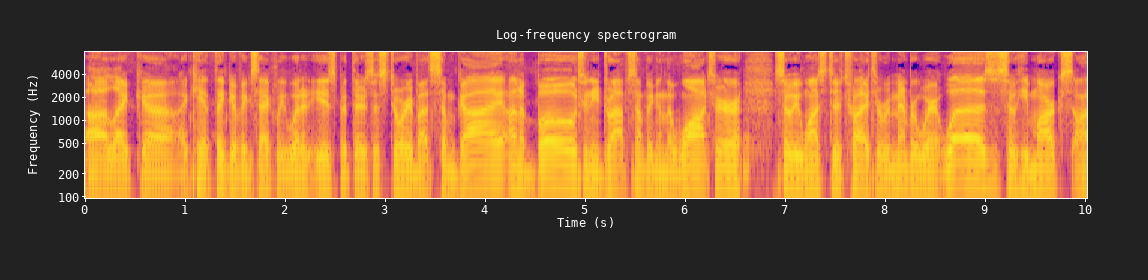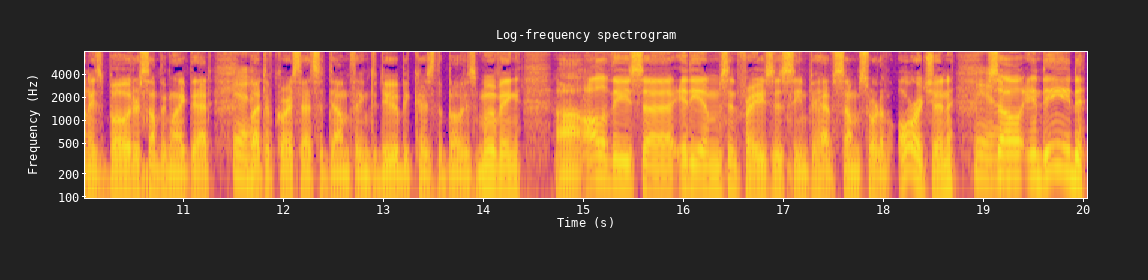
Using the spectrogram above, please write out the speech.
Uh, like, uh, I can't think of exactly what it is, but there's a story about some guy on a boat and he drops something in the water. So he wants to try to remember where it was. So he marks on his boat or something like that. Yeah. But of course, that's a dumb thing to do because the boat is moving. Uh, all of these uh, idioms and phrases seem to have some sort of origin. Yeah. So, indeed,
